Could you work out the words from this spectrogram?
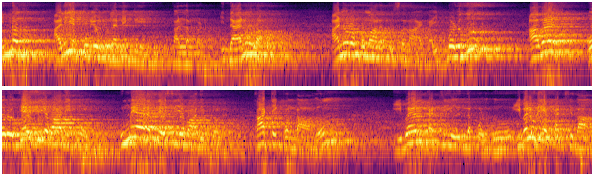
இன்னும் அழியக்கூடிய ஒரு நிலைமைக்கு தள்ளப்படும். இந்த அனுரா அனுரகுமார திசநாயக்க இப்பொழுது அவர் ஒரு தேசியவாதி போல உண்மையான தேசியவாதி போல காட்டிக்கொண்டாலும் இவர் கட்சியில் இருந்த பொழுது இவருடைய கட்சி தான்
